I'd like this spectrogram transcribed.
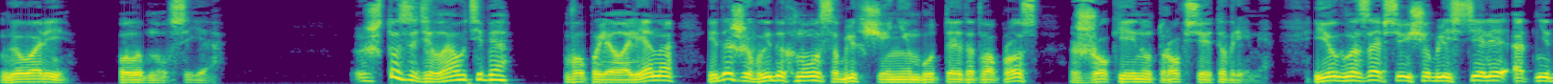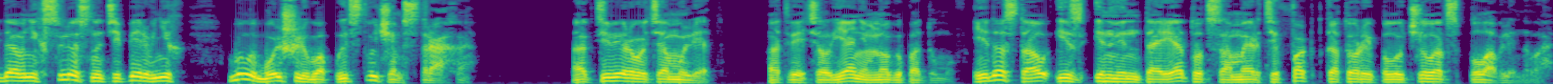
«Говори», — улыбнулся я. «Что за дела у тебя?» — выпалила Лена и даже выдохнула с облегчением, будто этот вопрос сжег ей нутро все это время. Ее глаза все еще блестели от недавних слез, но теперь в них было больше любопытства, чем страха. «Активировать амулет. — ответил я, немного подумав, и достал из инвентаря тот самый артефакт, который получил от сплавленного.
